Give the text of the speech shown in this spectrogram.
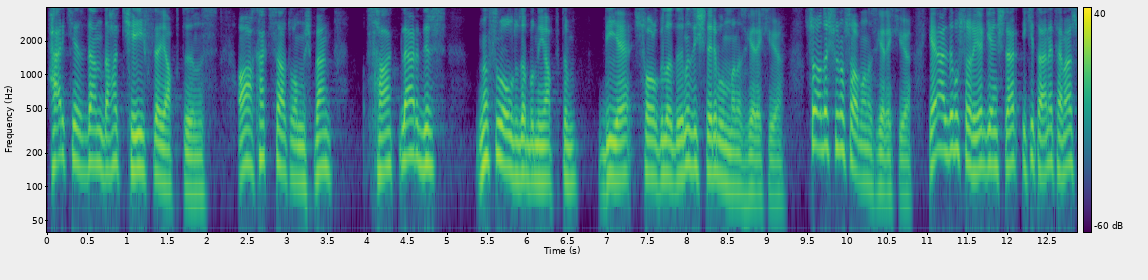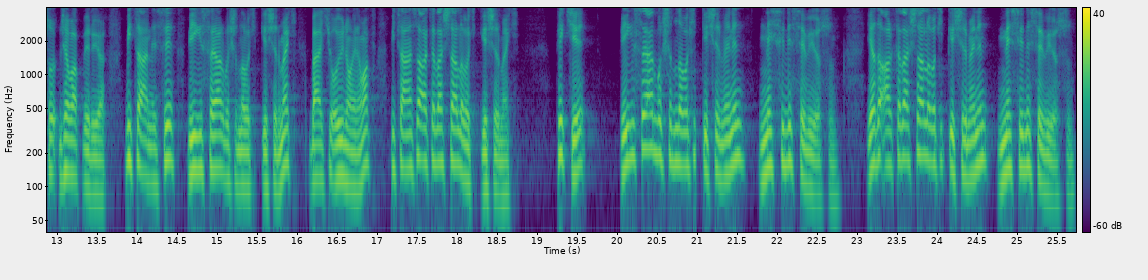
herkesten daha keyifle yaptığınız. Aa kaç saat olmuş ben saatlerdir nasıl oldu da bunu yaptım diye sorguladığınız işleri bulmanız gerekiyor. Sonra da şunu sormanız gerekiyor. Genelde bu soruya gençler iki tane temel cevap veriyor. Bir tanesi bilgisayar başında vakit geçirmek, belki oyun oynamak. Bir tanesi arkadaşlarla vakit geçirmek. Peki bilgisayar başında vakit geçirmenin nesini seviyorsun? Ya da arkadaşlarla vakit geçirmenin nesini seviyorsun?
